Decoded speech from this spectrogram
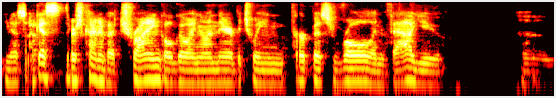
you know so i guess there's kind of a triangle going on there between purpose role and value. Um,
